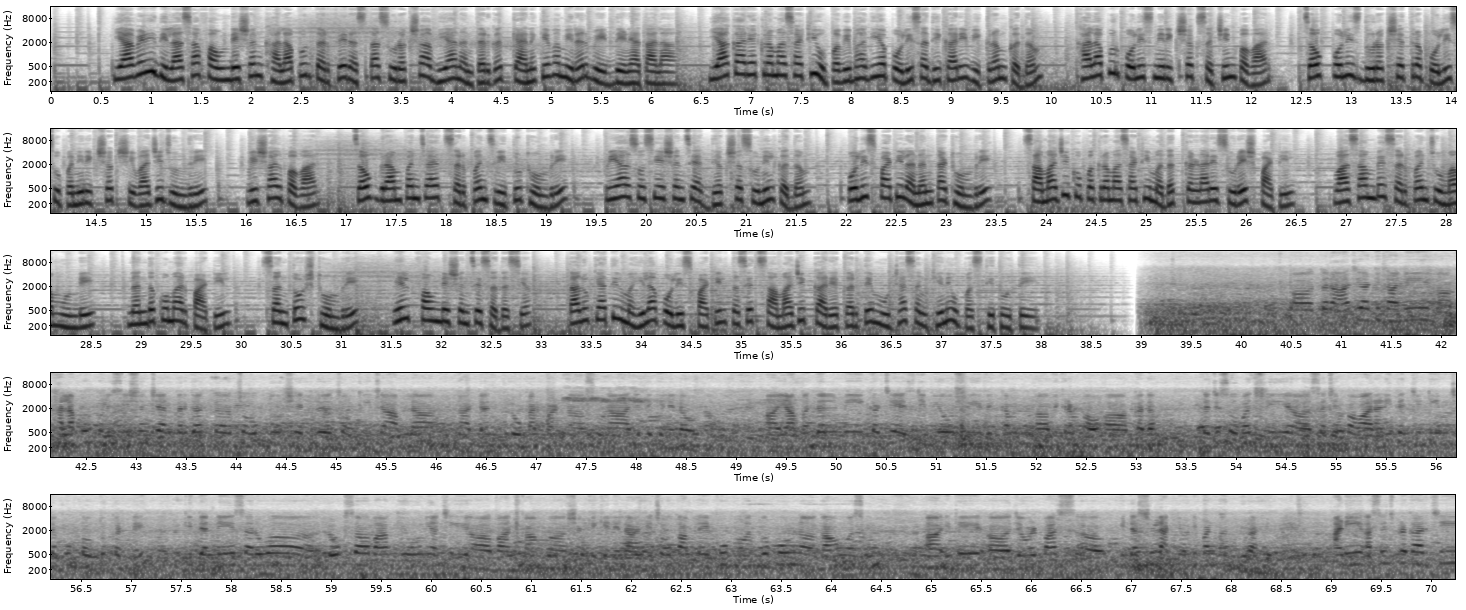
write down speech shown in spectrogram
यावेळी दिलासा फाउंडेशन खालापूर तर्फे रस्ता सुरक्षा अभियान अंतर्गत कॅनके व मिरर भेट देण्यात आला. या कार्यक्रमासाठी उपविभागीय पोलीस अधिकारी विक्रम कदम खालापूर पोलीस निरीक्षक सचिन पवार चौक पोलीस दूरक्षेत्र पोलीस उपनिरीक्षक शिवाजी जुंद्रे विशाल पवार चौक ग्रामपंचायत सरपंच रितू ठोंबरे प्रिया असोसिएशनचे अध्यक्ष सुनील कदम पोलीस पाटील अनंता ठोंबरे सामाजिक उपक्रमासाठी मदत करणारे सुरेश पाटील वासांबे सरपंच उमा मुंडे नंदकुमार पाटील संतोष ठोंबरे हेल्प फाउंडेशनचे सदस्य तालुक्यातील महिला पोलीस पाटील तसेच सामाजिक कार्यकर्ते मोठ्या संख्येने उपस्थित होते. तर आज या ठिकाणी खालापूर पोलीस स्टेशनच्या अंतर्गत चौक दूर क्षेत्र चौकीच्या आपला उद्घाटन लोकार्पण सोहळा आज इथे केलेला होता. याबद्दल मी इकडचे S D P O Shri Vikram Vikram पव Kadam त्याच्यासोबत श्री सचिन पवार आणि त्यांची टीमचं खूप कौतुक करते की त्यांनी सर्व लोकसहभाग घेऊन याची बांधकाम शक्य केलेलं आहे. चौक आपलं एक खूप महत्त्वपूर्ण गाव असून इथे जवळपास इंडस्ट्रियल ॲक्टिव्हिटी पण भरपूर आहे. आणि असेच प्रकारची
